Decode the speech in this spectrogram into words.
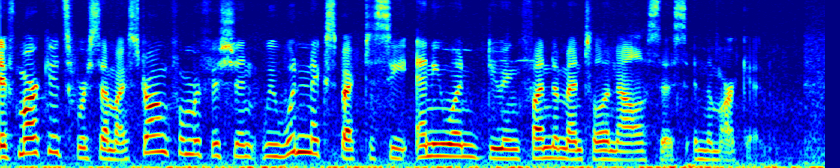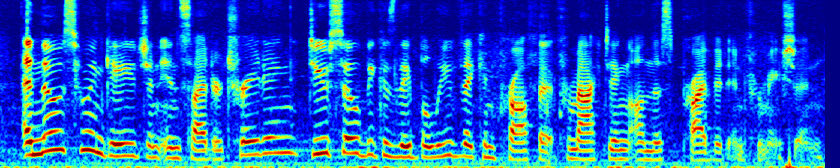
If markets were semi-strong form efficient, we wouldn't expect to see anyone doing fundamental analysis in the market. And those who engage in insider trading do so because they believe they can profit from acting on this private information.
